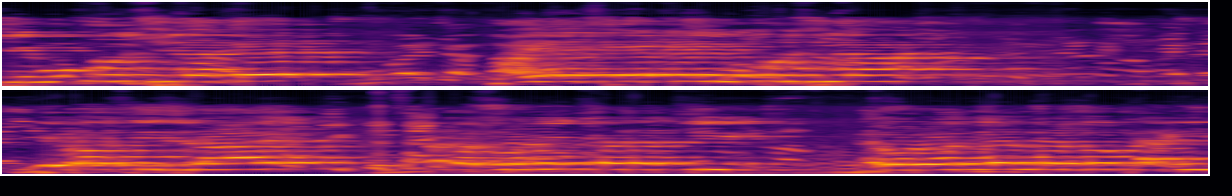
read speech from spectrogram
শ্রী মুকুল সিনহাকে ফাইন্যান্স সেক্রেটারি মুকুল সিনহা দেবাশিস রায় শ্রমিক চ্যাটার্জি এবং রঞ্জন বসু প্ল্যানিং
